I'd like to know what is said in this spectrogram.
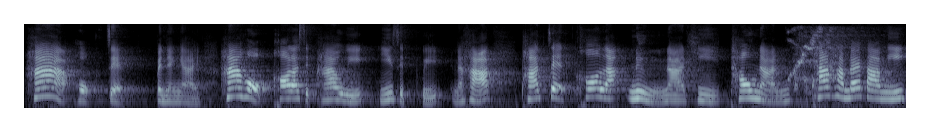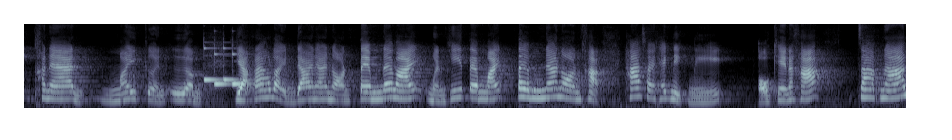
5 6 7 เป็นยังไง 5 6 ข้อละ 15 วิ 20 วินะคะ พาร์ท7ข้อละ 1 นาทีเท่านั้น ถ้าทำได้ตามนี้คะแนนไม่เกินเอื้อม อยากได้เท่าไหร่ได้แน่นอน เต็มได้ไหม เหมือนพี่เต็มไหม เต็มแน่นอนค่ะ ถ้าใช้เทคนิคนี้ โอเคนะคะ จากนั้น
